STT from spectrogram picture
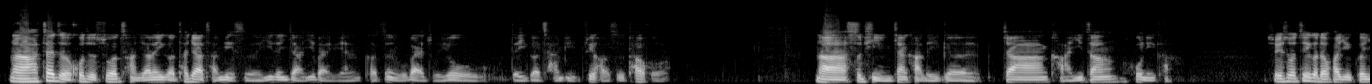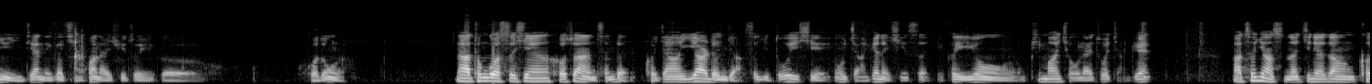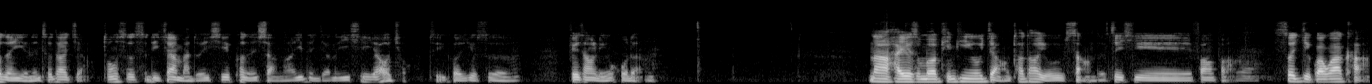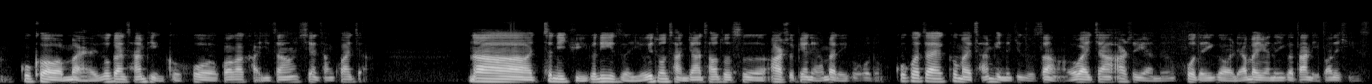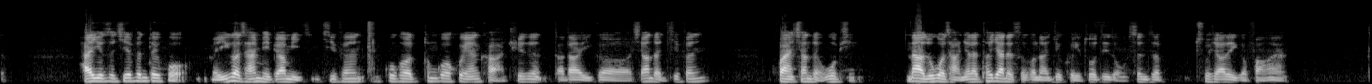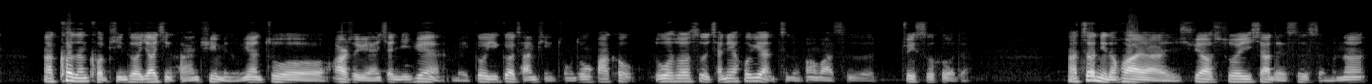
那再者或者说厂家的一个特价产品是一等奖一百元可赠五百左右的一个产品，最好是套盒。那饰品加卡的一个加卡一张护理卡，所以说这个的话就根据你这样的一个情况来去做一个活动了。那通过事先核算成本，可将一二等奖设计多一些，用奖券的形式，也可以用乒乓球来做奖券。那抽奖时呢，尽量让客人也能抽到奖，同时私底下满足一些客人想拿一等奖的一些要求，这个就是非常灵活的啊。那还有什么平平有奖、套套有赏的这些方法啊？设计刮刮卡，顾客买若干产品可获刮刮卡一张，现场刮奖。那这里举一个例子，有一种厂家操作是二十变两百的一个活动，顾客在购买产品的基础上额外加二十元，能获得一个两百元的一个大礼包的形式。还有就是积分兑货，每一个产品标明积分，顾客通过会员卡确认，达到一个相等积分，换相等物品。那如果厂家的特价的时候呢，就可以做这种甚至促销的一个方案。那客人可凭着邀请函去美容院做二十元现金券，每购一个产品从中划扣。如果说是前店后院，这种方法是最适合的。那这里的话呀，需要说一下的是什么呢？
